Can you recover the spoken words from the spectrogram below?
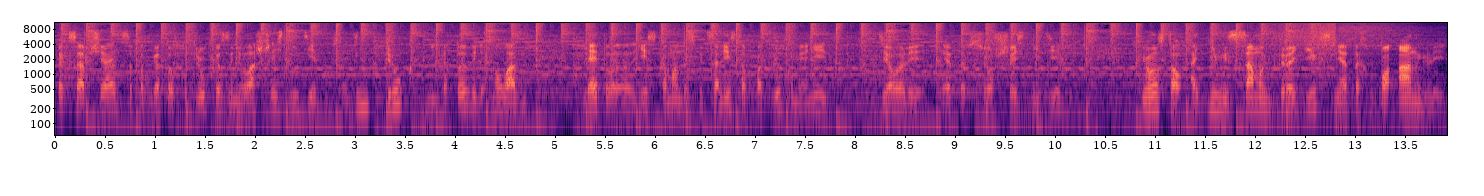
Как сообщается, подготовка трюка заняла 6 недель. То есть один трюк не готовили, ну ладно. Для этого есть команда специалистов по трюкам, и они делали это все 6 недель. И он стал одним из самых дорогих, снятых в Англии.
